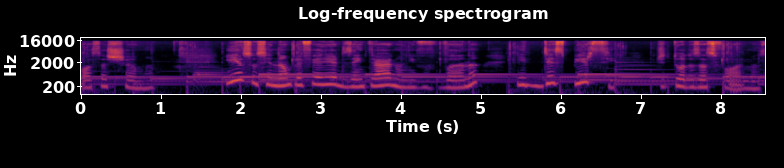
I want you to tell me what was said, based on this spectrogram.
vossa chama. Isso se não preferirdes entrar no Nirvana e despir-se de todas as formas.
